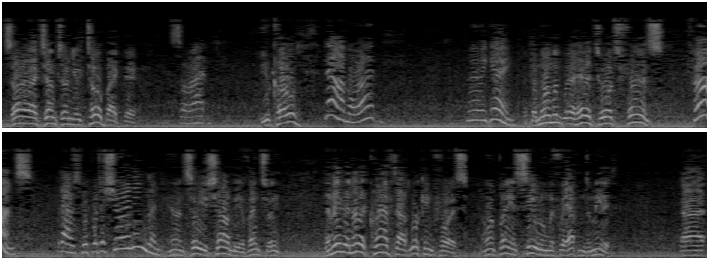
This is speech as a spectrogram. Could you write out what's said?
Sorry I jumped on your toe back there. It's all right. You cold? No, I'm all right. Where are we going? At the moment, we're headed towards France. France? But I was to be put ashore in England. Yeah, and so you shall be eventually. There may be another craft out looking for us. I want plenty of sea room if we happen to meet it. Uh,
